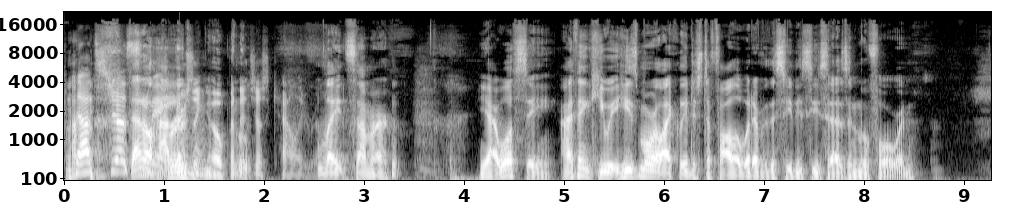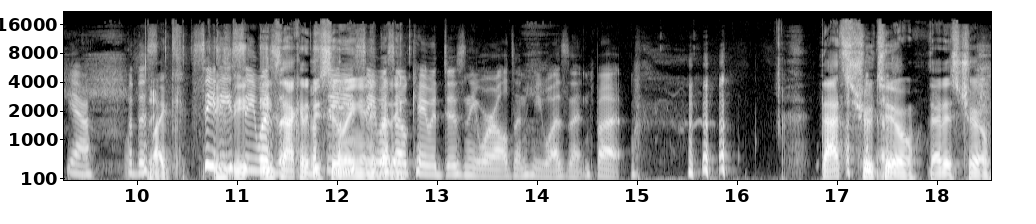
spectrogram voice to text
that's just that'll me. happen. Cruising open to just Cali. Right? Late summer. Yeah, we'll see. I think he he's more likely just to follow whatever the CDC says and move forward. Yeah, but the like CDC he, was he's not going to be suing CDC anybody. was okay with Disney World, and he wasn't. But that's true too. That is true.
